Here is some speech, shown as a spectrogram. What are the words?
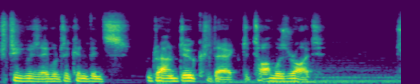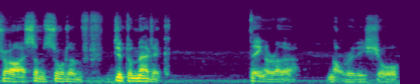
she was able to convince Grand Duke that Tom was right. Try some sort of diplomatic thing or other. Not really sure.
